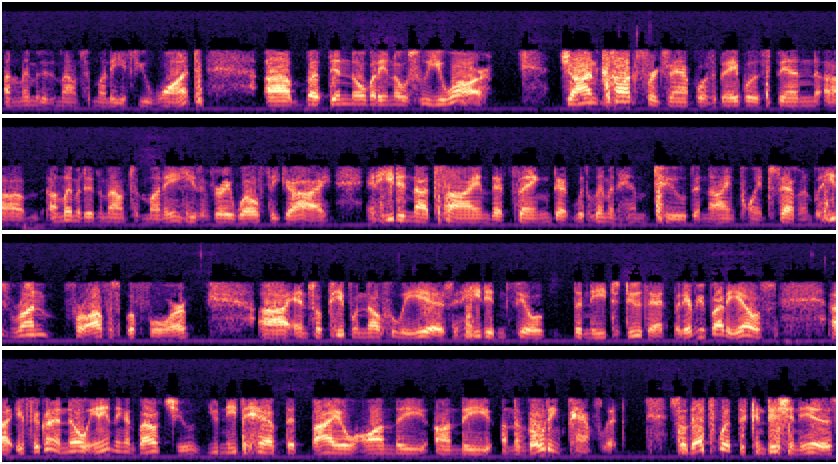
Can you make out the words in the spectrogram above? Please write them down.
unlimited amounts of money if you want, uh, but then nobody knows who you are. John Cox, for example, has been able to spend um, unlimited amounts of money. He's a very wealthy guy, and he did not sign that thing that would limit him to the 9.7. But he's run for office before, uh, and so people know who he is, and he didn't feel the need to do that. But everybody else, uh, if they're going to know anything about you, you need to have that bio on the on the on the voting pamphlet. So that's what the condition is,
